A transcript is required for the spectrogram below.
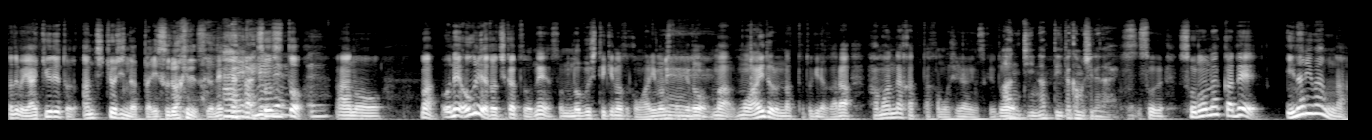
例えば野球で言うとアンチ巨人だったりするわけですよね。はい。そうするとうん あのまあね小栗はどっちかというとねそののぶし的なとかもありましたけど、ええ。まあもうアイドルになった時だからハマんなかったかもしれないんですけどアンチになっていたかもしれない。そうでその中で稲荷湾が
